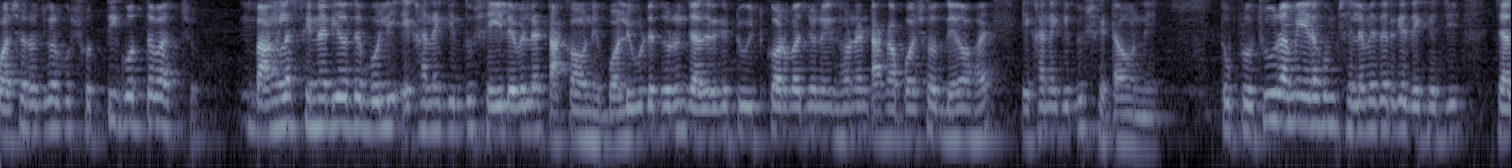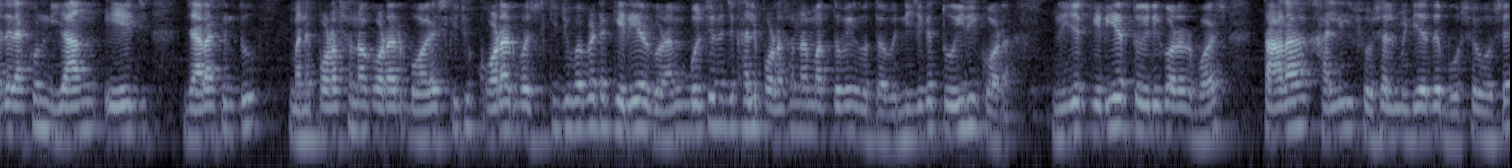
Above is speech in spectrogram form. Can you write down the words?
পয়সা রোজগার করে সত্যিই করতে পারছ? বাংলা সিনারিওতে বলি, এখানে কিন্তু সেই লেভেলের টাকাও নেই। বলিউডে ধরুন যাদেরকে টুইট করবার জন্য এই ধরনের টাকা পয়সাও দেওয়া হয়, এখানে কিন্তু সেটাও নেই। তো প্রচুর আমি এরকম ছেলেমেয়েদেরকে দেখেছি, যাদের এখন ইয়াং এজ যারা কিন্তু মানে পড়াশোনা করার বয়স, কিছু করার বয়স কিছুভাবে একটা কেরিয়ার করা। আমি বলছি না যে খালি পড়াশোনার মাধ্যমেই হতে হবে, নিজেকে তৈরি করা, নিজের কেরিয়ার তৈরি করার বয়স। তারা খালি সোশ্যাল মিডিয়াতে বসে বসে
